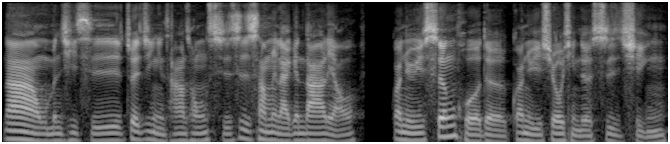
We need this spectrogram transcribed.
那我们其实最近也常常从时事上面来跟大家聊关于生活的、关于修行的事情。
